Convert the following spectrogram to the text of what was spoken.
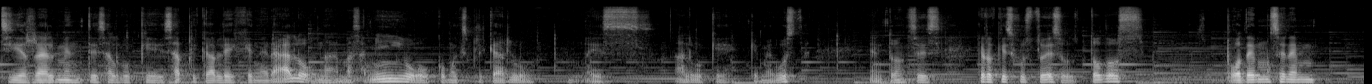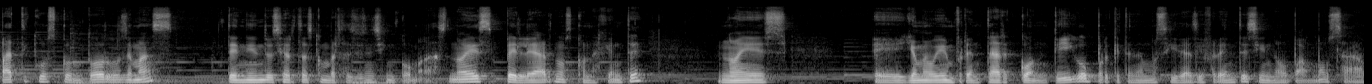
si realmente es algo que es aplicable general o nada más a mí o cómo explicarlo, es algo que, que me gusta. Entonces, creo que es justo eso. Todos podemos ser empáticos con todos los demás teniendo ciertas conversaciones incómodas. No es pelearnos con la gente, no es eh, yo me voy a enfrentar contigo porque tenemos ideas diferentes, sino vamos a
